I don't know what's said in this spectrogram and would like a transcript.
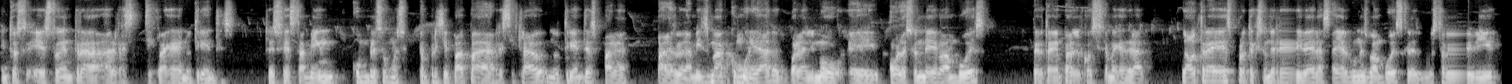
Entonces, esto entra al reciclaje de nutrientes. Entonces, también cumple su función principal para reciclar nutrientes para, para la misma comunidad o para la misma eh, población de bambúes, pero también para el ecosistema en general. La otra es protección de riberas. Hay algunos bambúes que les gusta vivir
